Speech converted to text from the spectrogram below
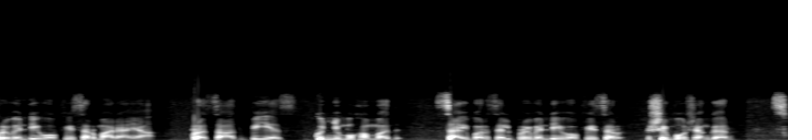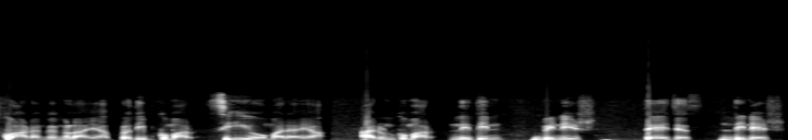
preventive ഓഫീസർമാരായ Prasad P S Kunju Muhammad cyber cell preventive officer Shibu Shankar squad അംഗങ്ങളായ പ്രദീപ് കുമാർ സിഇഒമാരായ അരുൺകുമാർ നിതിൻ വിനീഷ് തേജസ് ദിനേഷ്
